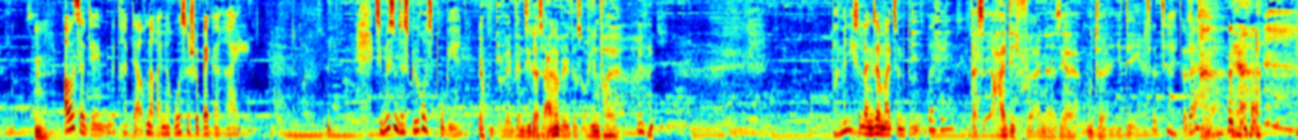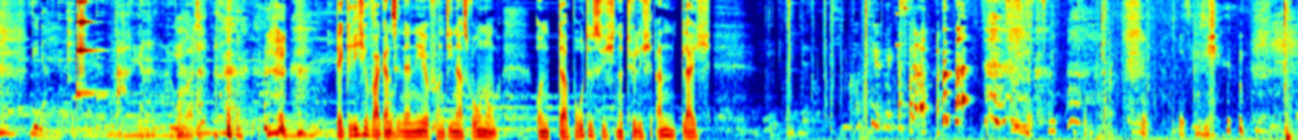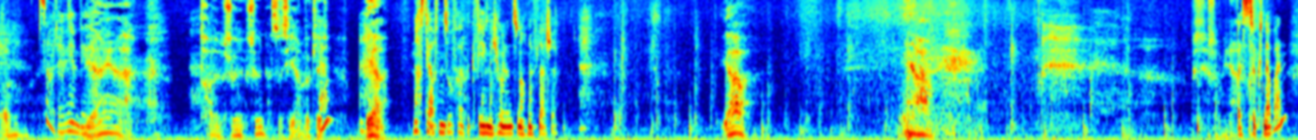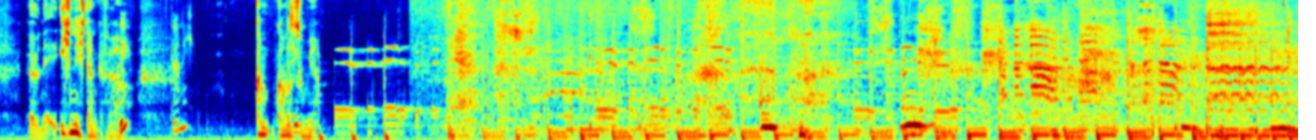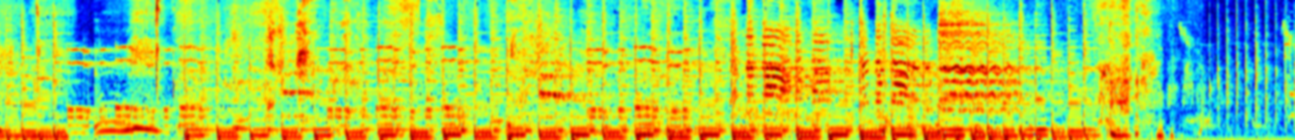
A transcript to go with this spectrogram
Hm. Außerdem betreibt er auch noch eine russische Bäckerei. Sie müssen das Gyros probieren. Ja, wenn, wenn Sie das sagen, will ich das auf jeden Fall. Mhm. Wollen wir nicht so langsam mal zum Du übergehen? Das halte ich für eine sehr gute Idee. Es wird Zeit, oder? Ja. ja. Dina. Ach ja, Robert. Der Grieche war ganz in der Nähe von Dinas Wohnung und da bot es sich natürlich an, gleich. So, da wären wir. Ja, ja. Schön, schön hast du es hier, wirklich. Ja? ja. Mach's dir auf dem Sofa bequem, ich hole uns noch eine Flasche. Ja. Ja. Bist ja schon wieder. Was zu knabbern? Äh, ich nicht, danke. Für. Nee? Gar nicht? Komm, komm Bisschen- zu mir.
